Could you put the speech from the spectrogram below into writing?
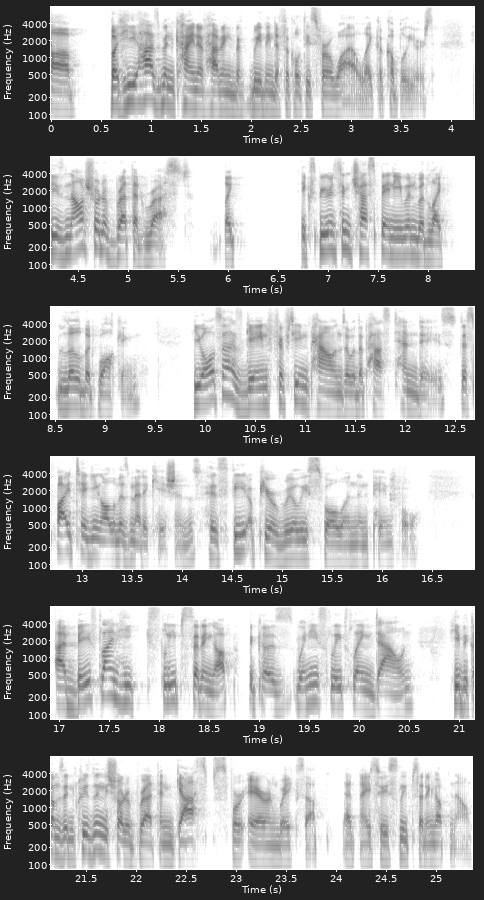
uh, but he has been kind of having breathing difficulties for a while, like a couple years. He's now short of breath at rest, like experiencing chest pain even with like a little bit walking. He also has gained 15 pounds over the past 10 days. Despite taking all of his medications, his feet appear really swollen and painful. At baseline, he sleeps sitting up because when he sleeps laying down, he becomes increasingly short of breath and gasps for air and wakes up at night, so he sleeps sitting up now.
